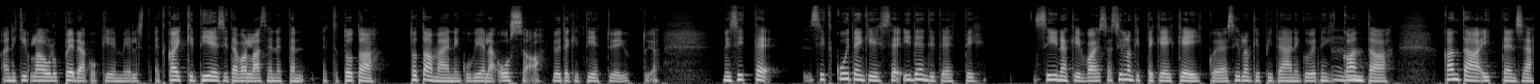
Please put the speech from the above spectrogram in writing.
ainakin laulupedagogien mielestä, että kaikki tiesi tavallaan sen, että, että tota, tota mä en niin kuin vielä osaa, joitakin tiettyjä juttuja. Niin sitten sit kuitenkin se identiteetti siinäkin vaiheessa, silloinkin tekee keikkoja ja silloinkin pitää niin kuin jotenkin mm. kantaa, kantaa itsensä,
